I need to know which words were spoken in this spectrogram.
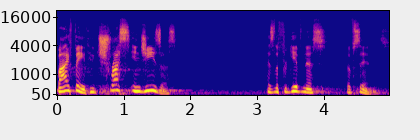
by faith, who trusts in Jesus, has the forgiveness of sins.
